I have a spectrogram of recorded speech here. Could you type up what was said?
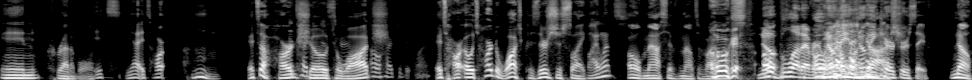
incredible. It's yeah, it's hard. Hmm. It's a hard It's show to, describe. watch. Oh, hard to d- watch. It's hard. Oh, it's hard to watch because there's just like Violence? oh massive amounts of okay. violence. No- oh, blood oh everywhere. no my main, no main gosh. character is safe. No,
